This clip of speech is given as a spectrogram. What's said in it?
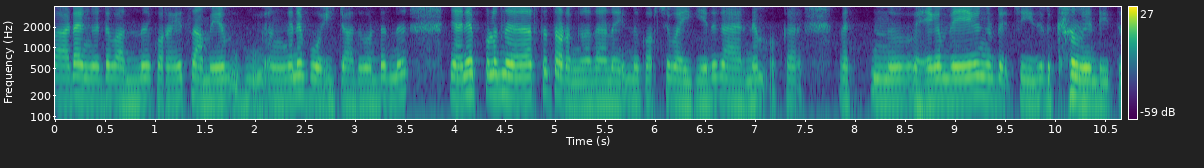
പാടെ അങ്ങോട്ട് വന്ന് കുറേ സമയം അങ്ങനെ പോയിട്ടോ. അതുകൊണ്ട് ഇന്ന് ഞാൻ എപ്പോഴും നേരത്തെ തുടങ്ങുന്നതാണ്. ഇന്ന് കുറച്ച് വൈകിയത് കാരണം ഒക്കെ വേഗം വേഗം അങ്ങോട്ട് ചെയ്തെടുക്കാൻ വേണ്ടിയിട്ട്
